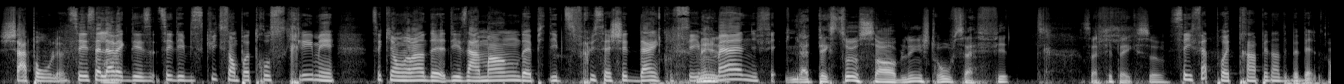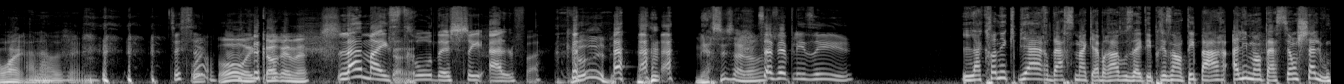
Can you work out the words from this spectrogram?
chapeau là. C'est celle-là Ouais. avec des, des biscuits qui sont pas trop sucrés, mais qui ont vraiment de- des amandes puis des petits fruits séchés dedans. C'est magnifique. La texture sablée, je trouve, ça fit. Ça fit avec ça. C'est fait pour être trempé dans des bebelles. Ouais. Alors, euh, c'est ça. Oh, oui, carrément. La maestro de chez Alpha. Good. Merci, Sarah. Ça fait plaisir. La chronique bière d'Ars Macabra vous a été présentée par Alimentation Chaloux.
